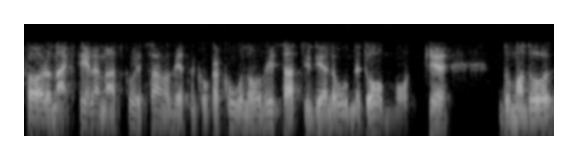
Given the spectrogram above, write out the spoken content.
för och nackdelar med att gå i ett samarbete med Coca-Cola och vi satt ju i dialog med dem och eh, då man då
